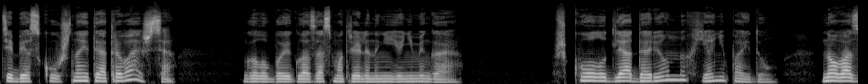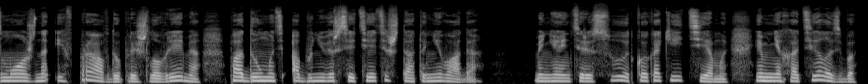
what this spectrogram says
Тебе скучно, и ты отрываешься?» Голубые глаза смотрели на нее, не мигая. «В школу для одаренных я не пойду. Но, возможно, и вправду пришло время подумать об университете штата Невада. Меня интересуют кое-какие темы, и мне хотелось бы,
